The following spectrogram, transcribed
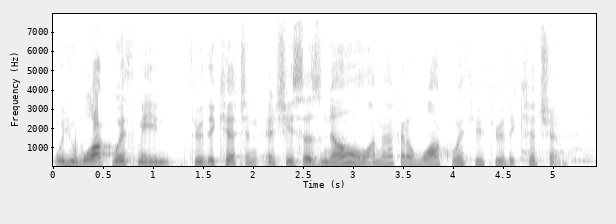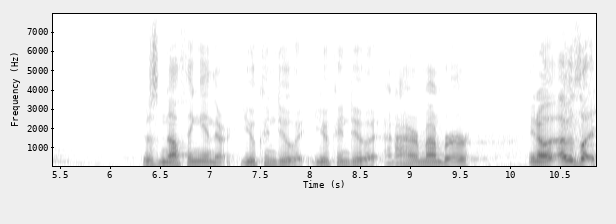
will you walk with me through the kitchen? And she says, no, I'm not going to walk with you through the kitchen. There's nothing in there. You can do it. You can do it. And I remember you know, I was like,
